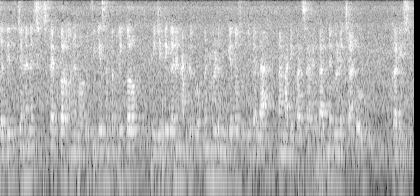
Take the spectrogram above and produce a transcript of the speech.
જલ્દીથી ચેનલને સબસ્ક્રાઈબ કરો અને નોટિફિકેશન પર ક્લિક કરો, કે જેથી કરીને આપણે કોઈ પણ વીડિયો મૂકીએ તો સૌથી પહેલાં તમારી પાસે આવે. તો આજનો વીડિયો ચાલુ કરીશું.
